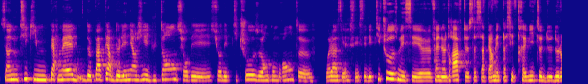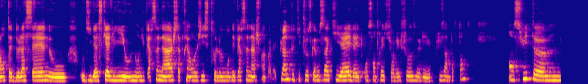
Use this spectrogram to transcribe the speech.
C'est un outil qui me permet de pas perdre de l'énergie et du temps sur des sur des petites choses encombrantes. Voilà, c'est des petites choses, mais c'est euh, Final Draft, ça, permet de passer très vite de, l'entête de la scène au, au au nom du personnage, ça préenregistre le nom des personnages, enfin voilà, plein de petites choses comme ça qui aident à être concentré sur les choses les plus importantes. Ensuite, euh,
